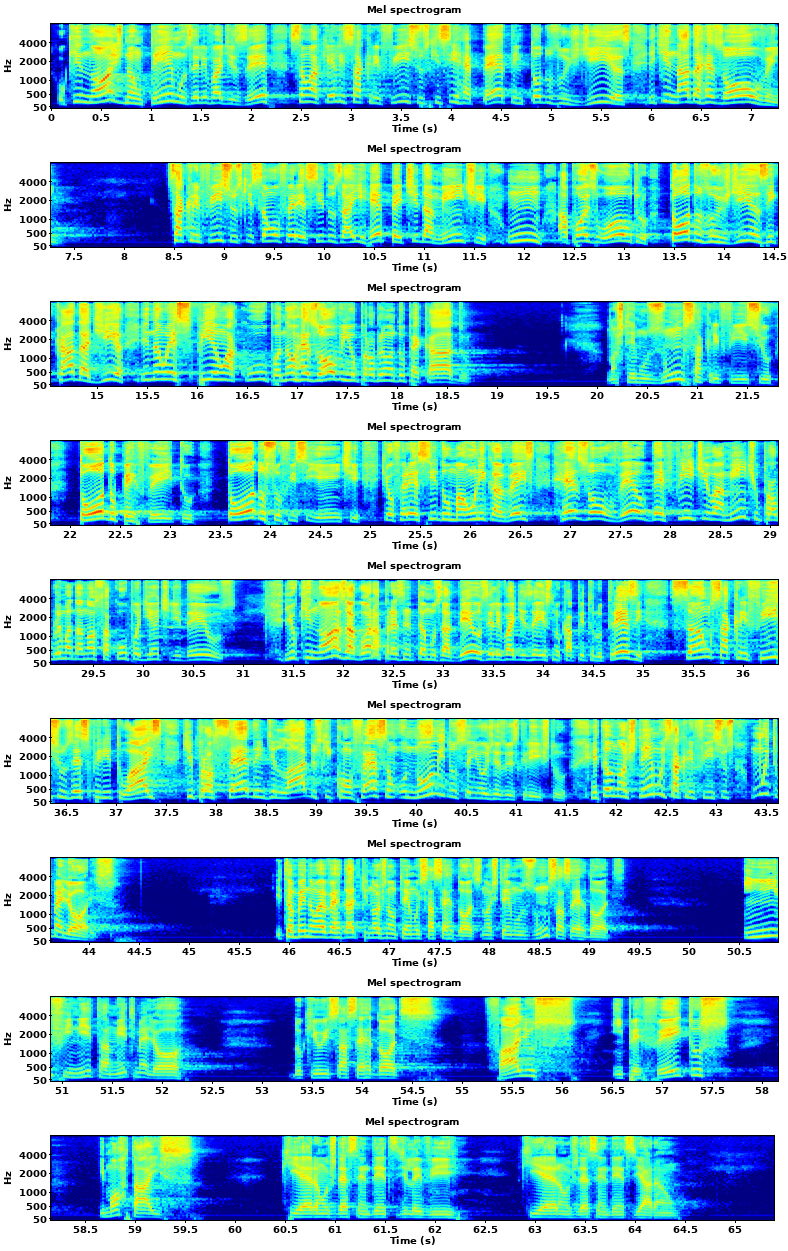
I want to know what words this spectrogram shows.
O que nós não temos, ele vai dizer, são aqueles sacrifícios que se repetem todos os dias e que nada resolvem. Sacrifícios que são oferecidos aí repetidamente, um após o outro, todos os dias e cada dia, e não espiam a culpa, não resolvem o problema do pecado. Nós temos um sacrifício todo perfeito, todo suficiente, que oferecido uma única vez, resolveu definitivamente o problema da nossa culpa diante de Deus. E o que nós agora apresentamos a Deus, ele vai dizer isso no capítulo 13, são sacrifícios espirituais que procedem de lábios que confessam o nome do Senhor Jesus Cristo. Então nós temos sacrifícios muito melhores. E também não é verdade que nós não temos sacerdotes, nós temos um sacerdote infinitamente melhor do que os sacerdotes falhos, imperfeitos e mortais que eram os descendentes de Levi, que eram os descendentes de Arão.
